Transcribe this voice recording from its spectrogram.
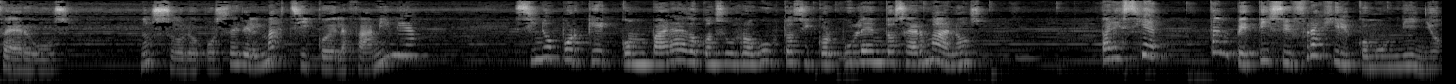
Fergus no solo por ser el más chico de la familia, sino porque, comparado con sus robustos y corpulentos hermanos, parecía tan petizo y frágil como un niño,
